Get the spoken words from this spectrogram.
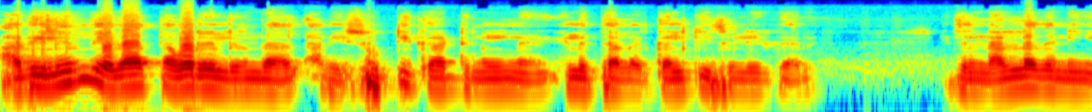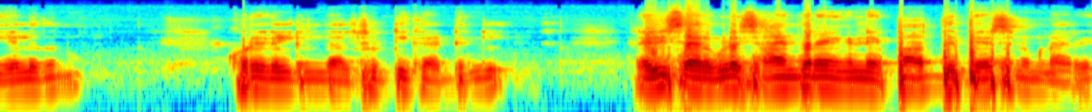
அதிலிருந்து ஏதாவது தவறுகள் இருந்தால் அதை சுட்டி காட்டுங்கள்னு எழுத்தாளர் கல்கி சொல்லியிருக்காரு. இதில் நல்லதை நீங்கள் எழுதணும். குறைகள் இருந்தால் சுட்டி காட்டுங்கள். ரவி சார் கூட சாயந்தரம் என்னை பார்த்து பேசணும்னாரு.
